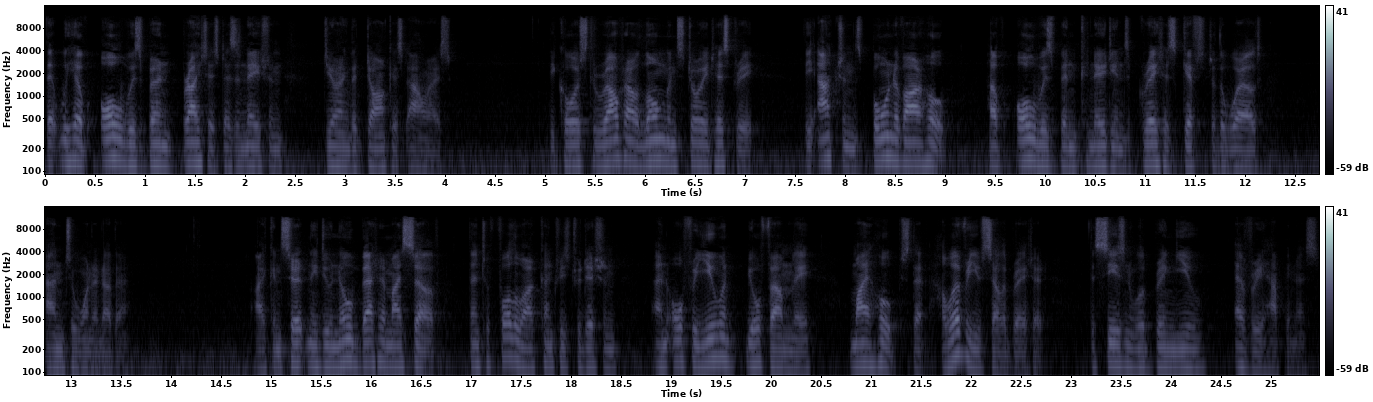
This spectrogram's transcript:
that we have always burned brightest as a nation during the darkest hours. Because throughout our long and storied history, the actions born of our hope have always been Canadians' greatest gifts to the world and to one another. I can certainly do no better myself than to follow our country's tradition and offer you and your family my hopes that however you celebrate it, the season will bring you every happiness.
